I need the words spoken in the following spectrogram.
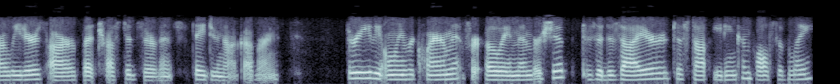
Our leaders are but trusted servants, they do not govern. Three, the only requirement for OA membership is a desire to stop eating compulsively.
